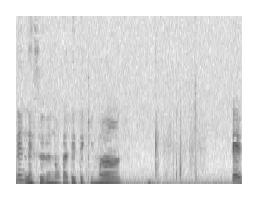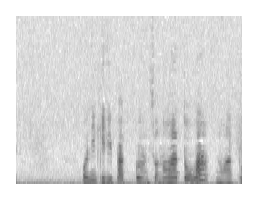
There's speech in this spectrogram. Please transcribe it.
ねんねするのが出てきます。でおにぎりパックンその後はの後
